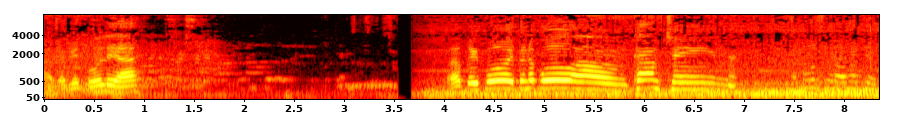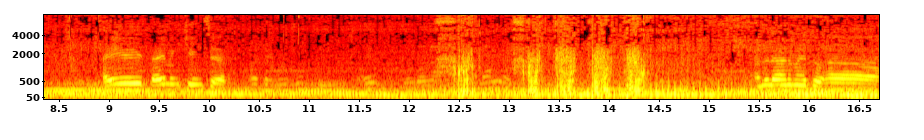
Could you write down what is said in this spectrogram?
Ah, saglit po uli ha. Okay po, ito na po ang cam chain. Ay, timing chain sir. Ano lang naman ito? Ah,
